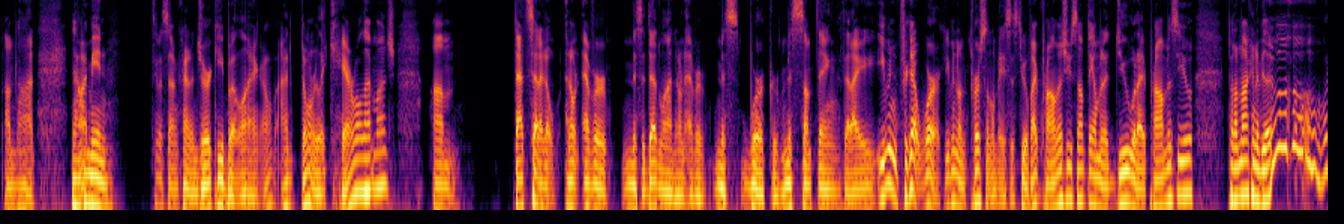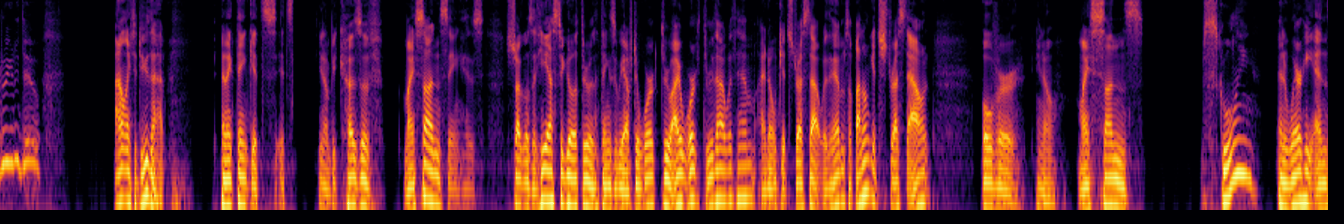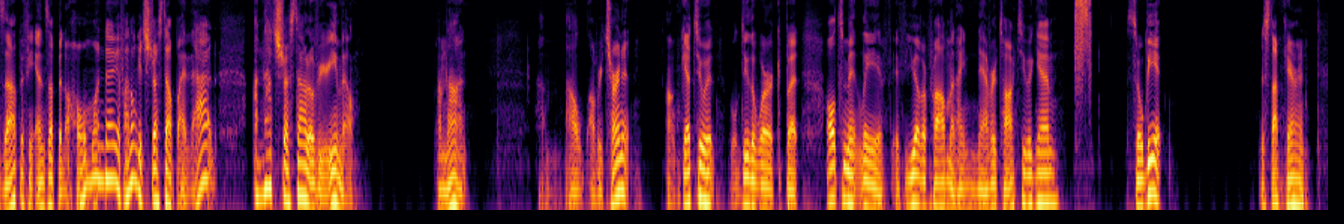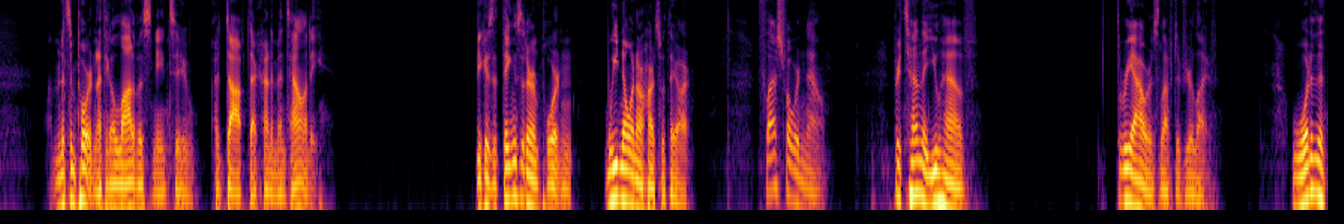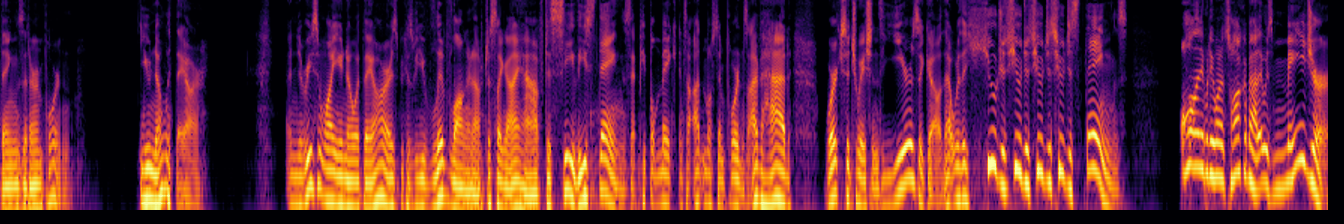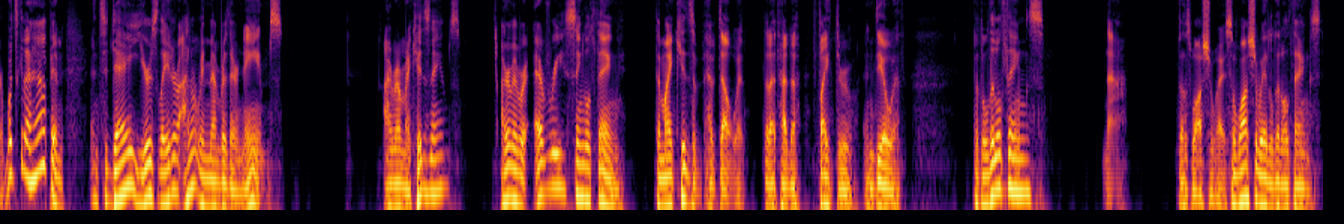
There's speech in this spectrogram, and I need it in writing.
I'm not. Now, I mean, it's gonna sound kind of jerky, but like I don't really care all that much. Um that said, I don't I don't ever miss a deadline. I don't ever miss work or miss something that I even forget work, even on a personal basis too. If I promise you something, I'm gonna do what I promise you, but I'm not gonna be like, oh, what are we gonna do? I don't like to do that. And I think it's it's you know, because of my son seeing his struggles that he has to go through and the things that we have to work through, I work through that with him. I don't get stressed out with him. So if I don't get stressed out over, you know, my son's schooling and where he ends up, if he ends up in a home one day, if I don't get stressed out by that, I'm not stressed out over your email. I'm not. Um, I'll I'll return it. I'll get to it. We'll do the work. But ultimately, if if you have a problem and I never talk to you again, so be it. Just stop caring. I mean, it's important. I think a lot of us need to adopt that kind of mentality because the things that are important, we know in our hearts what they are. Flash forward now. Pretend that you have three hours left of your life. What are the things that are important? You know what they are. And the reason why you know what they are is because you've lived long enough, just like I have, to see these things that people make into utmost importance. I've had work situations years ago that were the hugest, hugest, hugest, hugest things. All anybody want to talk about. It was major. What's going to happen? And today, years later, I don't remember their names. I remember my kids' names. I remember every single thing that my kids have dealt with that I've had to fight through and deal with. But the little things, nah, does wash away. So wash away the little things.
